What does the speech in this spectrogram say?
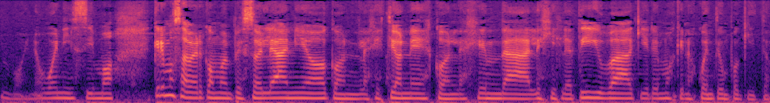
Bueno, buenísimo. Queremos saber cómo empezó el año con las gestiones, con la agenda legislativa. Queremos que nos cuente un poquito.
